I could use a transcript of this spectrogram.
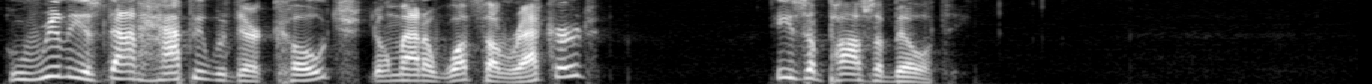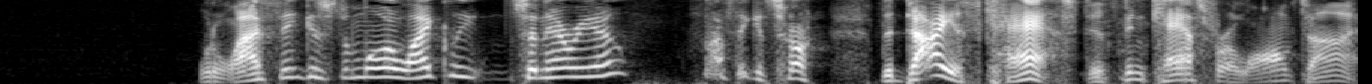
who really is not happy with their coach, no matter what the record, he's a possibility. What do I think is the more likely scenario? I think it's hard. The die is cast. It's been cast for a long time.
